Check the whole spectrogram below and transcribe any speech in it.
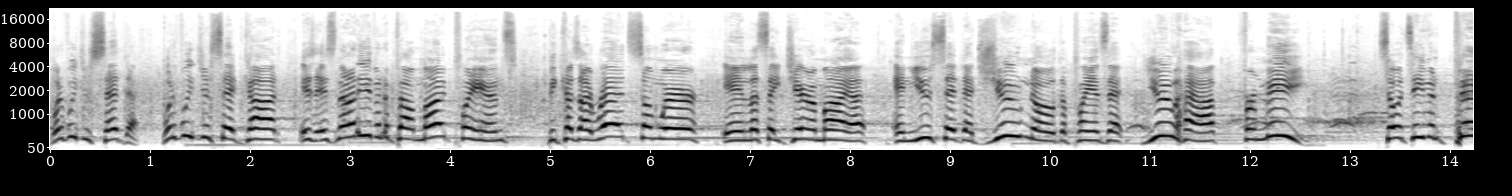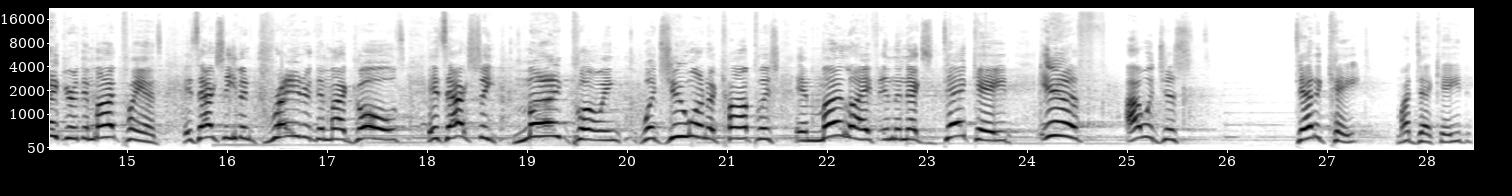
What if we just said that? What if we just said, God, it's, not even about my plans because I read somewhere in, let's say, Jeremiah, and you said that you know the plans that you have for me. So it's even bigger than my plans. It's actually even greater than my goals. It's actually mind blowing what you want to accomplish in my life in the next decade if I would just dedicate my decade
